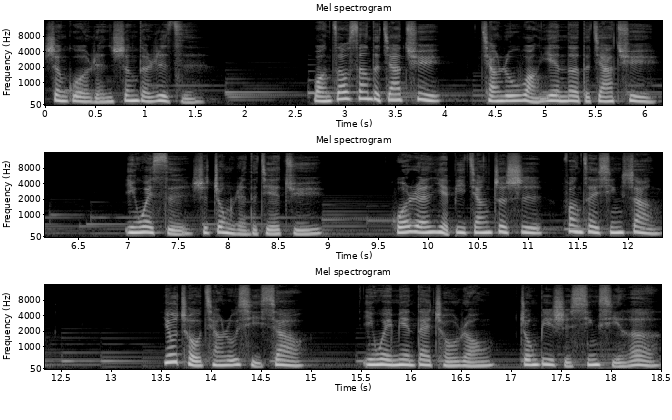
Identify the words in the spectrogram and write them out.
胜过人生的日子。往遭丧的家去，强如往宴乐的家去，因为死是众人的结局，活人也必将这事放在心上。忧愁强如喜笑，因为面带愁容，终必使心喜乐。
